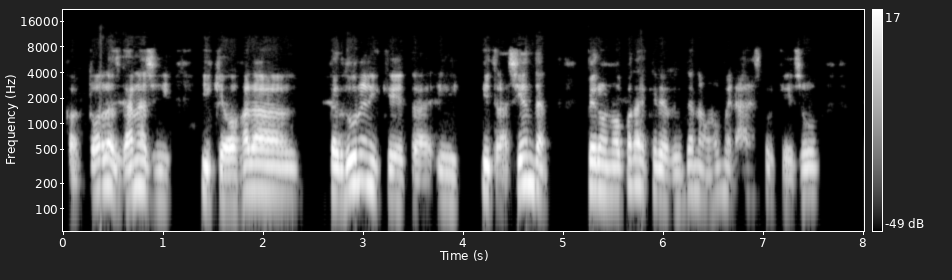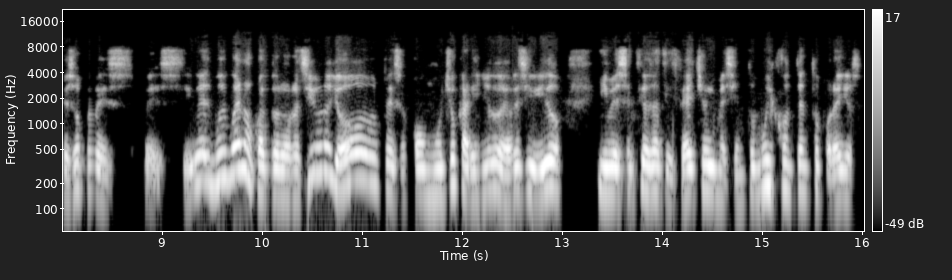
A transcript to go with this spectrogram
con todas las ganas y, y que ojalá perduren y que y, trasciendan, pero no para que le rindan a uno homenajes, porque eso, eso pues, pues es muy bueno. Cuando lo recibo yo pues con mucho cariño lo he recibido y me he sentido satisfecho y me siento muy contento por ellos,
